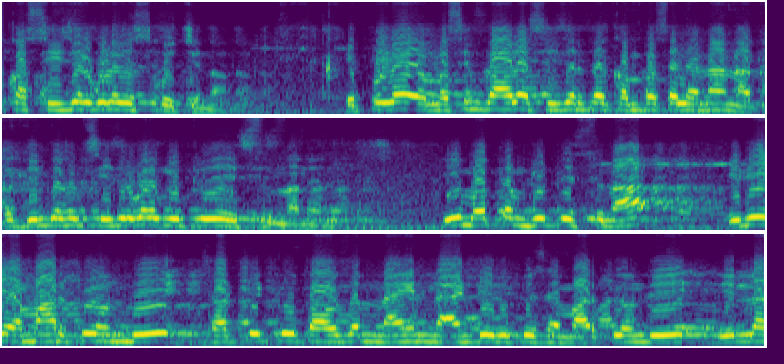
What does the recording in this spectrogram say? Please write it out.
ఒక సీజర్ కూడా తీసుకొచ్చిన. ఇప్పుడు మషిన్ కావాలా సీజర్తో కంపల్సరీ అని అన్నట్టు దీనికోసం సీజర్ కూడా గిఫ్ట్ ఇస్తున్నా నేను. ఈ మొత్తం గిఫ్ట్ ఇస్తున్నా. ఇది ఎంఆర్పి ఉంది. Thirty two thousand nine ninety rupees MRP ఉంది. దీనిలో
